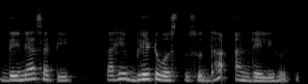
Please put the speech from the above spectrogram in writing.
देण्यासाठी काही भेटवस्तूसुद्धा आणलेली होती.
